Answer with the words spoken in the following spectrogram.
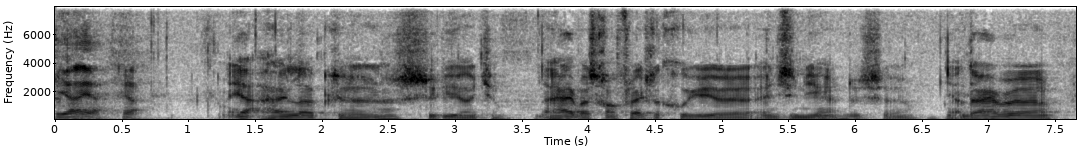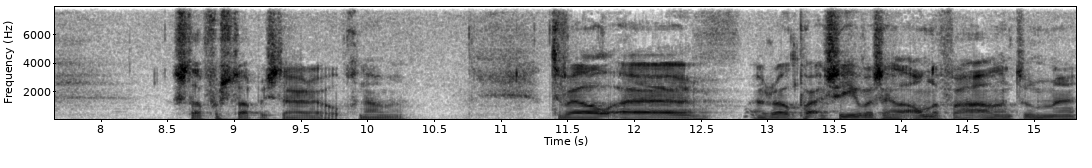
Ja, ja, ja. Ja, heel leuk eh, studiootje. Hij was gewoon vreselijk goede eh, engineer. Dus eh, ja, daar hebben we... Stap voor stap is daar opgenomen. Terwijl Europa Azië was een heel ander verhaal. En toen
